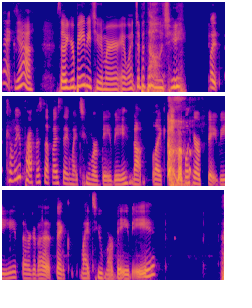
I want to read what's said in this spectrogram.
Thanks. Yeah. So your baby tumor, it went to pathology. Wait, can we preface that by saying my tumor baby? Not like people hear baby, they're gonna think my tumor baby.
